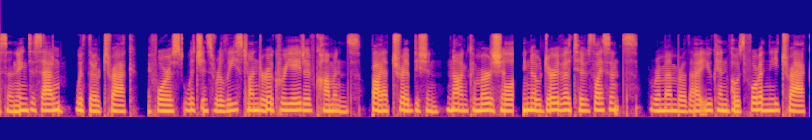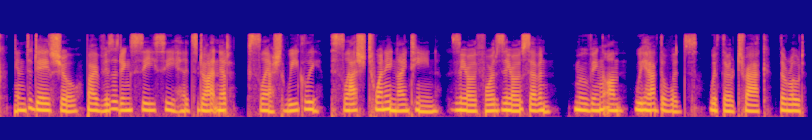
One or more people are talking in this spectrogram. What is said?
Listening to Saddam with their track Forest which is released under a Creative Commons by attribution, non-commercial, no derivatives license. Remember that you can vote for any track in today's show by visiting cchits.net slash weekly slash 2019 0407. Moving on, we have The Woods with their track, The Road.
